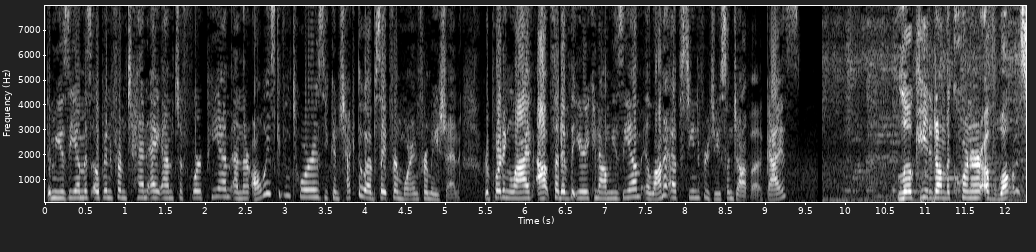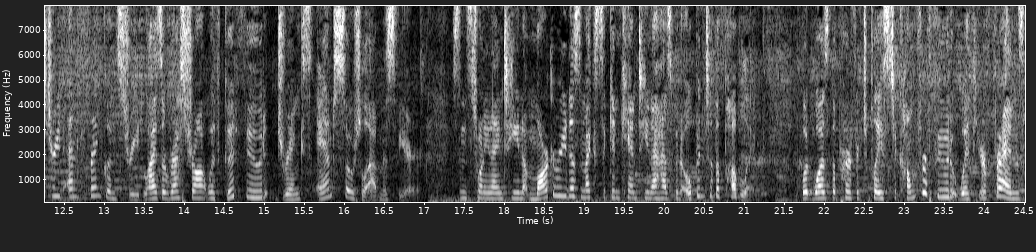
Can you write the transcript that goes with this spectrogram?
The museum is open from 10 a.m. to 4 p.m. and they're always giving tours. You can check the website for more information. Reporting live outside of the Erie Canal Museum, Ilana Epstein for Juice and Java. Guys? Located on the corner of Walton Street and Franklin Street lies a restaurant with good food, drinks, and social atmosphere. Since 2019, Margarita's Mexican Cantina has been open to the public. What was the perfect place to come for food with your friends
